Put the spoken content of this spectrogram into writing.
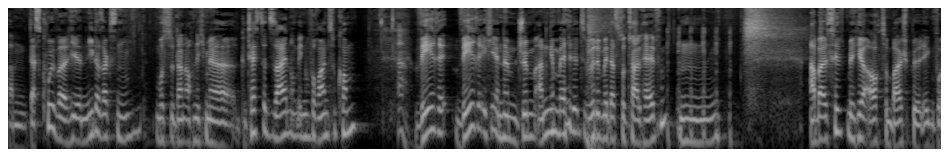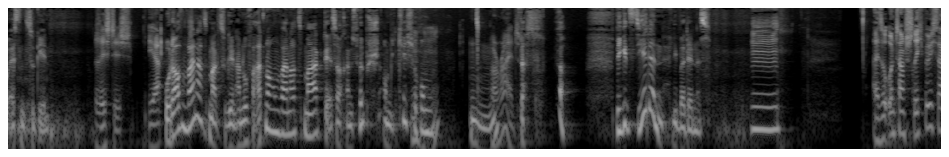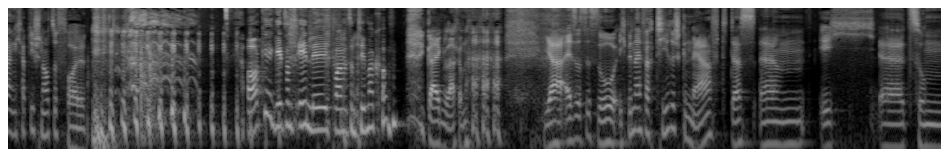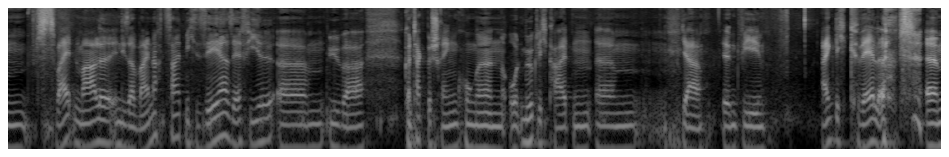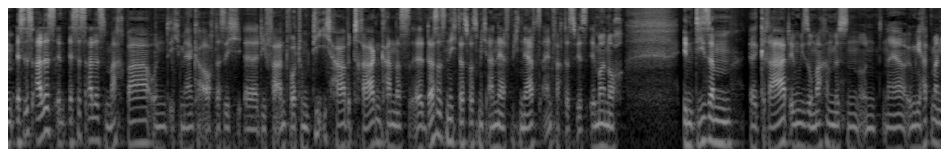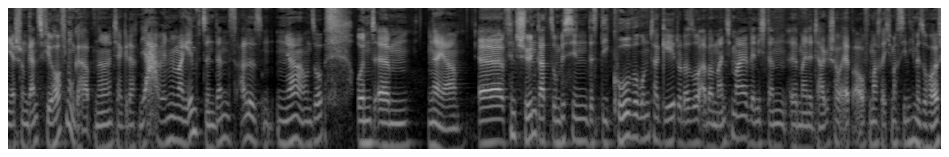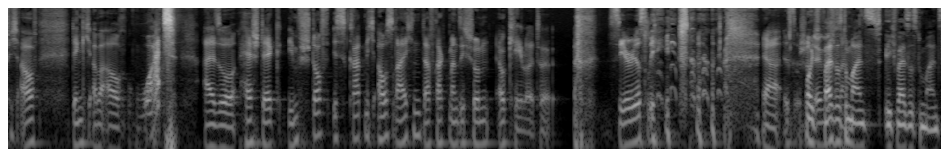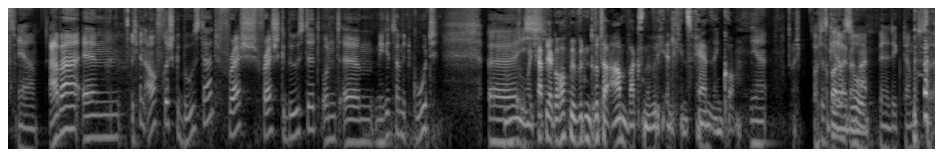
Ähm, das ist cool, weil hier in Niedersachsen musst du dann auch nicht mehr getestet sein, um irgendwo reinzukommen. Ah. Wäre, wäre ich in einem Gym angemeldet, würde mir das total helfen. mm. Aber es hilft mir hier auch zum Beispiel irgendwo essen zu gehen. Richtig, ja. Oder auf den Weihnachtsmarkt zu gehen. Hannover hat noch einen Weihnachtsmarkt, der ist auch ganz hübsch, um die Kirche mhm. rum. Mhm. Alright. Das, ja. Wie geht's dir denn, lieber Dennis? Also unterm Strich würde ich sagen, ich habe die Schnauze voll. Okay, geht's uns ähnlich. Wollen wir zum Thema kommen? Geigenlachen. ja, also es ist so, ich bin einfach tierisch genervt, dass ähm, ich äh, zum zweiten Male in dieser Weihnachtszeit mich sehr, sehr viel ähm, über Kontaktbeschränkungen und Möglichkeiten ähm, ja irgendwie eigentlich quäle. Ähm, es ist alles, es ist alles machbar und ich merke auch, dass ich äh, die Verantwortung, die ich habe, tragen kann. Das, äh, das ist nicht das, was mich annervt. Mich nervt es einfach, dass wir es immer noch in diesem äh, Grad irgendwie so machen müssen. Und naja, irgendwie hat man ja schon ganz viel Hoffnung gehabt. Ne? Man hat ja gedacht, ja, wenn wir mal geimpft sind, dann ist alles und ja und so. Und ähm, naja, äh, finde schön, gerade so ein bisschen, dass die Kurve runtergeht oder so, aber manchmal, wenn ich dann äh, meine Tagesschau-App aufmache, ich mache sie nicht mehr so häufig auf, denke ich aber auch, what? Also Hashtag Impfstoff ist gerade nicht ausreichend. Da fragt man sich schon, okay, Leute, seriously? ja, ist schon. Oh, ich weiß, was du meinst. Ich weiß, was du meinst. Ja, aber ähm, ich bin auch frisch geboostert, fresh, fresh geboostet und ähm, mir geht's damit gut. Äh, ich ich habe ja gehofft, mir würde ein dritter Arm wachsen, dann würde ich endlich ins Fernsehen kommen. Ja. Ich, Ach, das geht auch so, nein. Benedikt. Da musst du,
